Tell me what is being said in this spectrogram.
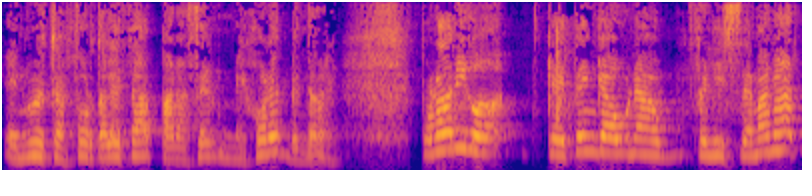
en nuestras fortalezas para ser mejores vendedores. Pues nada, amigos, que tenga una feliz semana.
